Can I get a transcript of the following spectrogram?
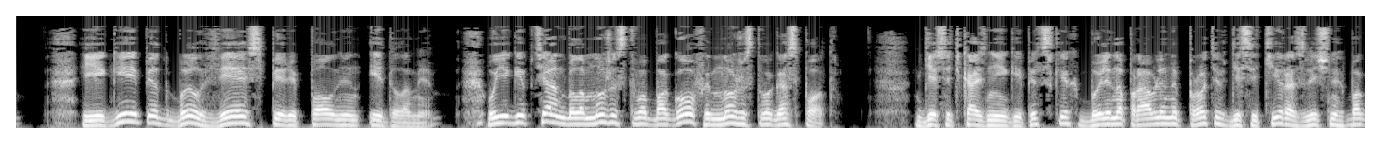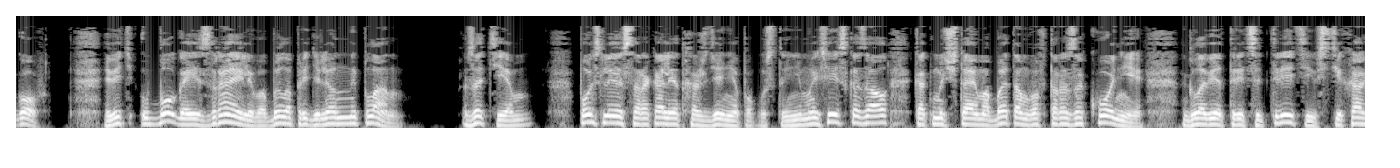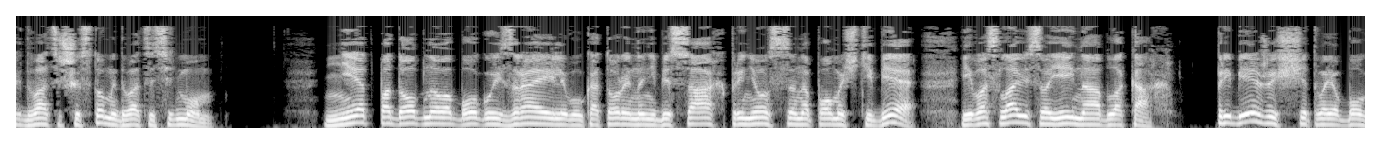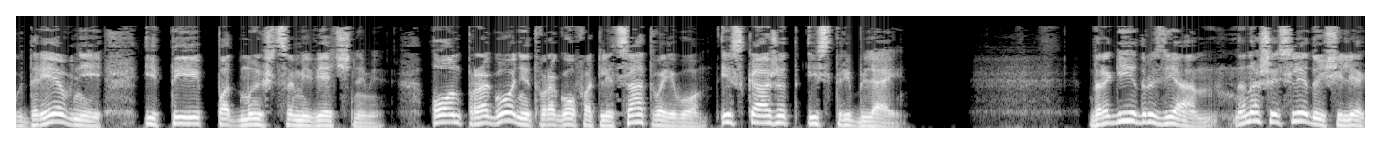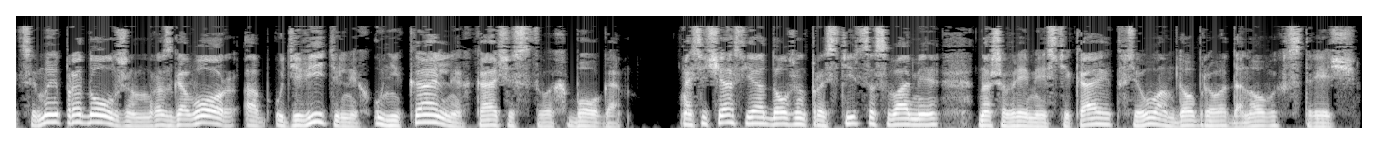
Египет был весь переполнен идолами. У египтян было множество богов и множество господ. Десять казней египетских были направлены против десяти различных богов. Ведь у Бога Израилева был определенный план. Затем После сорока лет хождения по пустыне Моисей сказал, как мы читаем об этом во Второзаконии, главе 33, в стихах 26 и 27. «Нет подобного Богу Израилеву, который на небесах принесся на помощь тебе и во славе своей на облаках. Прибежище твое Бог древний, и ты под мышцами вечными. Он прогонит врагов от лица твоего и скажет «истребляй». Дорогие друзья, на нашей следующей лекции мы продолжим разговор об удивительных, уникальных качествах Бога. А сейчас я должен проститься с вами. Наше время истекает. Всего вам доброго. До новых встреч.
